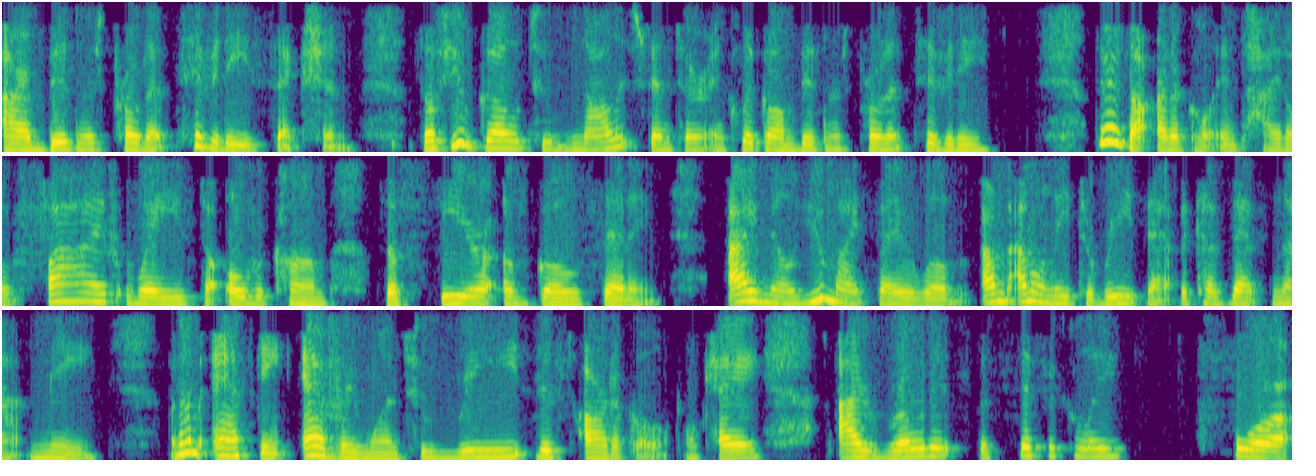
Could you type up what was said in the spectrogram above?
our business productivity section. So if you go to Knowledge Center and click on business productivity, there's an article entitled Five Ways to Overcome the Fear of Goal Setting. I know you might say, well, I'm, I don't need to read that because that's not me. But I'm asking everyone to read this article, okay? I wrote it specifically for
